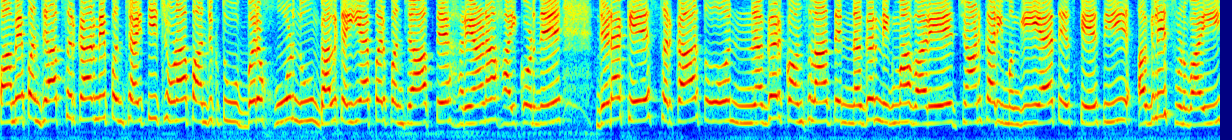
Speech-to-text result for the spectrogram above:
ਭਾਵੇਂ ਪੰਜਾਬ ਸਰਕਾਰ ਨੇ ਪੰਚਾਇਤੀ ਚੋਣਾਂ 5 ਅਕਤੂਬਰ ਹੋਣ ਨੂੰ ਗੱਲ ਕਹੀ ਹੈ, ਪਰ ਪੰਜਾਬ ਤੇ ਹਰਿਆਣਾ ਹਾਈ ਕੋਰਟ ਨੇ ਜਿਹੜਾ ਕਿ ਸਰਕਾਰ ਤੋਂ ਨਗਰ ਕੌਂਸਲਾਂ ਤੇ ਨਗਰ ਨਿਗਮਾਂ ਬਾਰੇ ਜਾਣਕਾਰੀ ਮੰਗੀ ਹੈ ਤੇ ਇਸ ਕੇਸ ਦੀ ਅਗਲੀ ਸੁਣਵਾਈ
